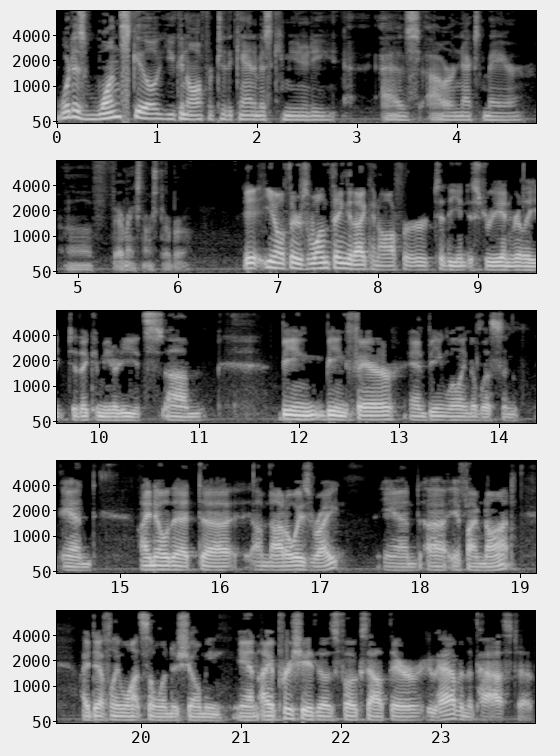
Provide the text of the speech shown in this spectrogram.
what is one skill you can offer to the cannabis community as our next mayor of Fairbanks North Star Borough? It, you know, if there's one thing that I can offer to the industry and really to the community, it's um, being being fair and being willing to listen. And I know that uh, I'm not always right, and uh, if I'm not, I definitely want someone to show me. And I appreciate those folks out there who have in the past have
